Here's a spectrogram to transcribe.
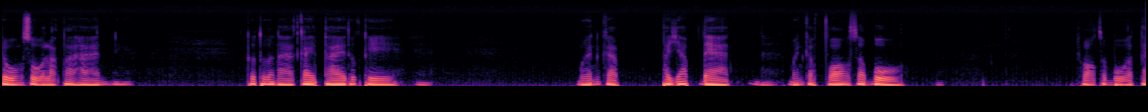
จูงสู่หลักประหารทุกตัวหนาใกล้ตายทุกที เหมือนกับพยับแดด เหมือนกับฟองสบู่ฟองสบู่แต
